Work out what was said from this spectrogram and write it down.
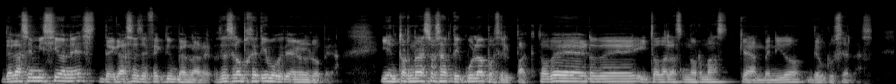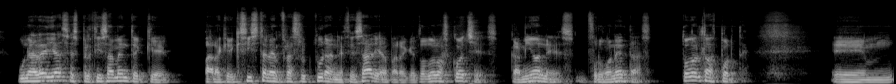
de las emisiones de gases de efecto invernadero. Ese es el objetivo que tiene la Unión Europea. Y en torno a eso se articula pues, el Pacto Verde y todas las normas que han venido de Bruselas. Una de ellas es precisamente que para que exista la infraestructura necesaria para que todos los coches, camiones, furgonetas, todo el transporte eh,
